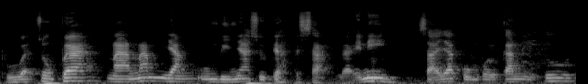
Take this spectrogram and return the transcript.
Buat coba nanam yang umbinya sudah besar. Nah ini Hmm. saya kumpulkan itu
